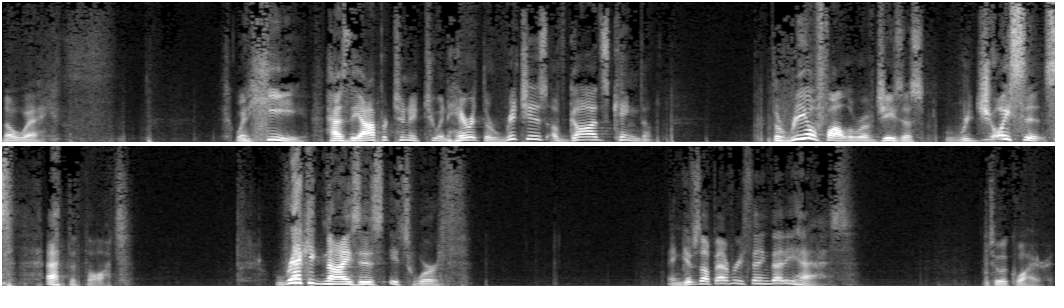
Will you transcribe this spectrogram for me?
No way. When he has the opportunity to inherit the riches of God's kingdom, the real follower of Jesus rejoices at the thought, recognizes its worth, and gives up everything that he has to acquire it.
